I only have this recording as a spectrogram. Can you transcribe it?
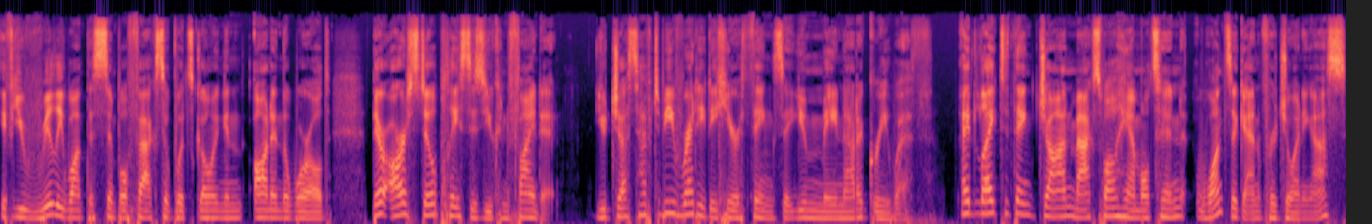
if you really want the simple facts of what's going in, on in the world, there are still places you can find it. You just have to be ready to hear things that you may not agree with. I'd like to thank John Maxwell Hamilton once again for joining us.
